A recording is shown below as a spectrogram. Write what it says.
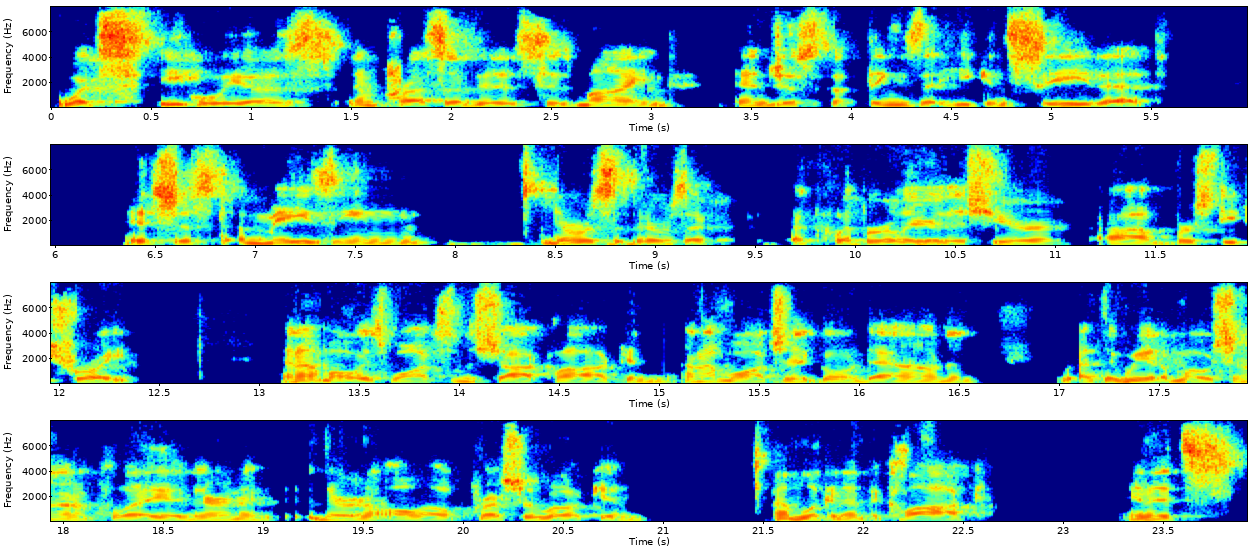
What's equally as impressive is his mind and just the things that he can see that it's just amazing. There was there was a, a clip earlier this year uh, versus Detroit, and I'm always watching the shot clock and, and I'm watching it going down. And I think we had a motion on a play, and they're in a they're in an all out pressure look, and I'm looking at the clock, and it's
